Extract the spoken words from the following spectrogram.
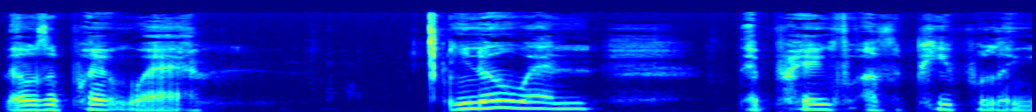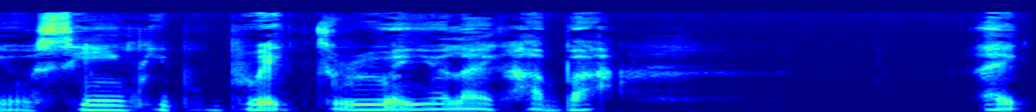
there was a point where, you know, when they're praying for other people and you're seeing people break through and you're like, Haba. Like,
